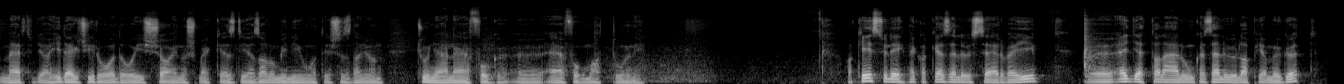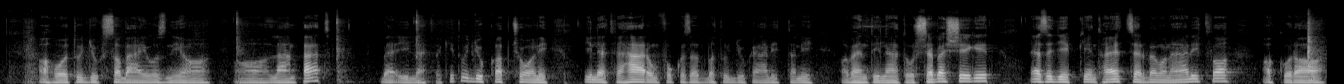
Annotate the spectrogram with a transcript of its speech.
mert ugye a hideg zsíroldó is sajnos megkezdi az alumíniumot, és ez nagyon csúnyán el fog, el fog mattulni. A készüléknek a kezelőszervei egyet találunk az előlapja mögött, ahol tudjuk szabályozni a, a lámpát, be, illetve ki tudjuk kapcsolni, illetve három fokozatba tudjuk állítani a ventilátor sebességét. Ez egyébként, ha egyszer be van állítva, akkor a,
